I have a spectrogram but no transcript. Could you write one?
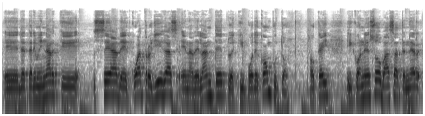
eh, determinar que sea de 4 GB en adelante tu equipo de cómputo. ¿Ok? Y con eso vas a tener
